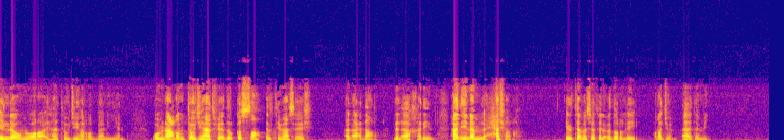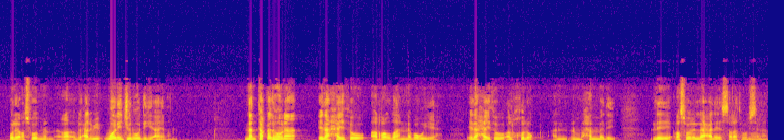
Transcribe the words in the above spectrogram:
إلا ومن ورائها توجيها ربانيا. ومن أعظم التوجيهات في هذه القصة التماس إيش؟ الأعذار للآخرين. هذه نملة حشرة. التمست العذر لرجل آدمي ولرسول من رب العالمين ولجنوده أيضا. ننتقل هنا إلى حيث الروضة النبوية إلى حيث الخلق المحمدي لرسول الله عليه الصلاة والسلام.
